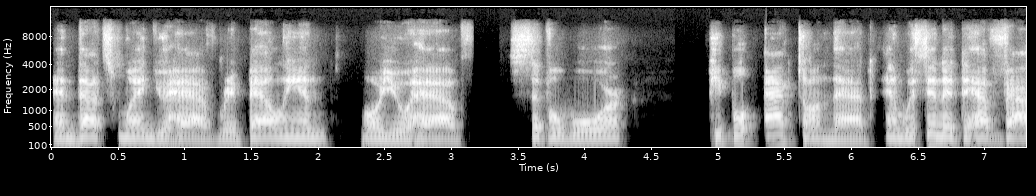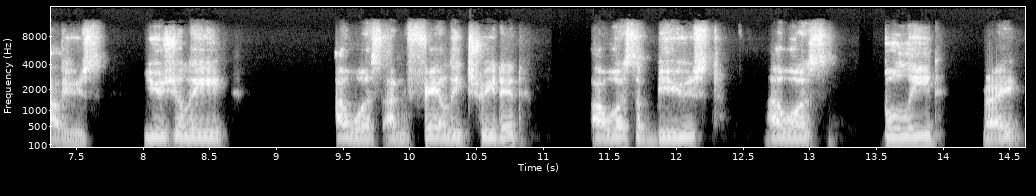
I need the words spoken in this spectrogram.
And that's when you have rebellion or you have civil war. People act on that, and within it, they have values. Usually, I was unfairly treated, I was abused, I was bullied, right?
